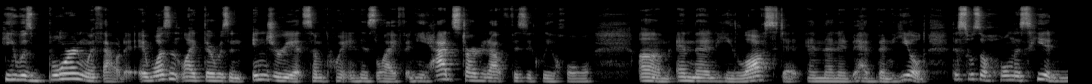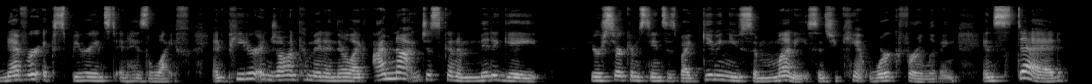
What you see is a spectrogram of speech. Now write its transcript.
He was born without it. It wasn't like there was an injury at some point in his life and he had started out physically whole um, and then he lost it and then it had been healed. This was a wholeness he had never experienced in his life. And Peter and John come in and they're like, I'm not just going to mitigate your circumstances by giving you some money since you can't work for a living. Instead,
